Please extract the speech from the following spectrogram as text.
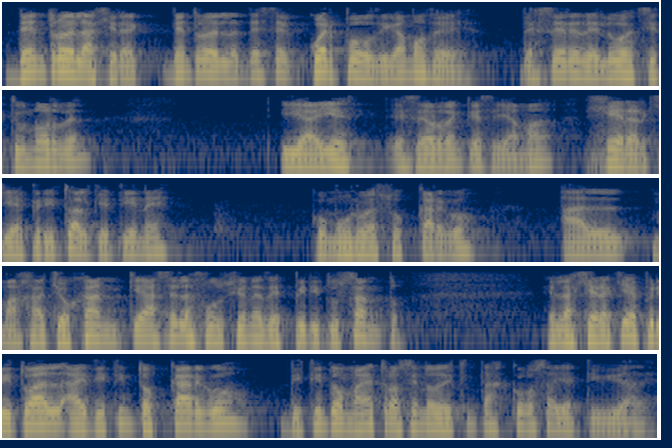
Dentro de, la, dentro de, ese cuerpo, digamos, de, seres de luz existe un orden y ahí es ese orden que se llama jerarquía espiritual, que tiene como uno de sus cargos al Mahachohan, que hace las funciones de Espíritu Santo. En la jerarquía espiritual hay distintos cargos, distintos maestros haciendo distintas cosas y actividades.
